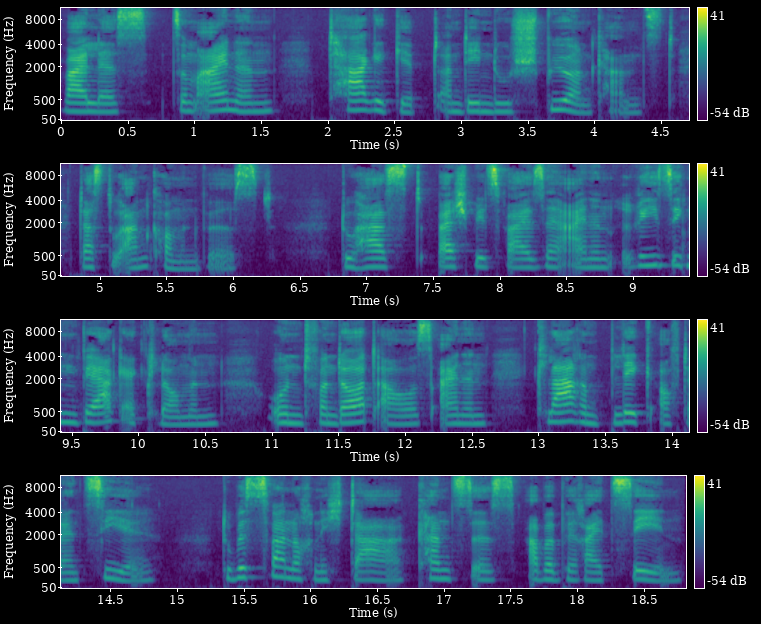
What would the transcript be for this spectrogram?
weil es zum einen Tage gibt, an denen du spüren kannst, dass du ankommen wirst. Du hast beispielsweise einen riesigen Berg erklommen und von dort aus einen klaren Blick auf dein Ziel. Du bist zwar noch nicht da, kannst es aber bereits sehen,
